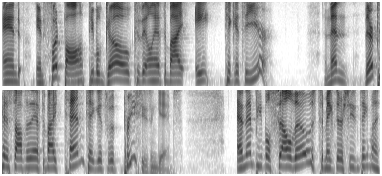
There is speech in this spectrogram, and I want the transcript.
and in football people go because they only have to buy eight tickets a year and then they're pissed off that they have to buy 10 tickets with preseason games and then people sell those to make their season ticket money.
